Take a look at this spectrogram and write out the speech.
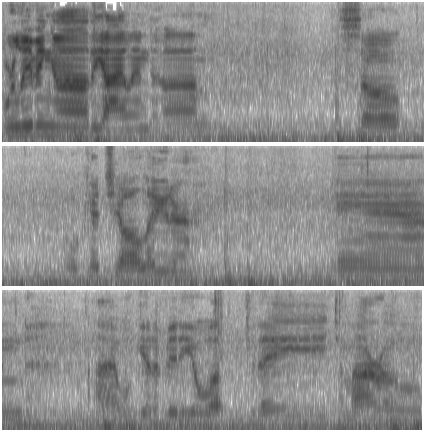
we're leaving uh, the island. Um, catch y'all later. And I will get a video up today, tomorrow.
